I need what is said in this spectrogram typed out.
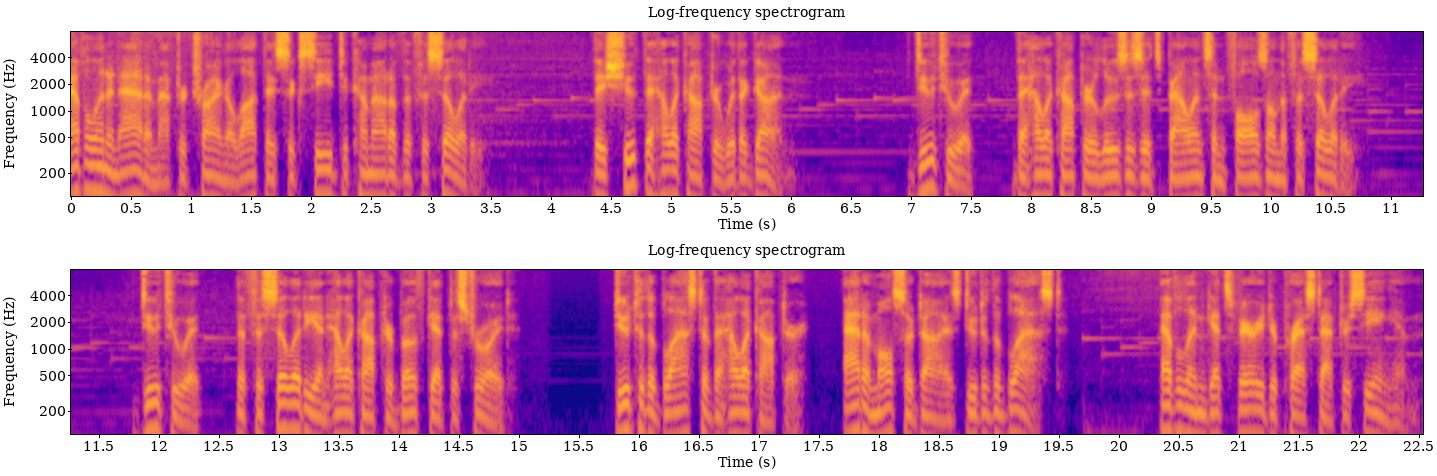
Evelyn and Adam after trying a lot they succeed to come out of the facility. They shoot the helicopter with a gun. Due to it, the helicopter loses its balance and falls on the facility. Due to it, the facility and helicopter both get destroyed. Due to the blast of the helicopter, Adam also dies due to the blast. Evelyn gets very depressed after seeing him.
